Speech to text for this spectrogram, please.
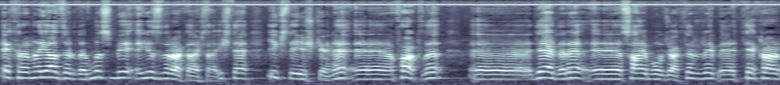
ekrana yazdırdığımız bir yazıdır arkadaşlar. İşte x değişkeni e, farklı e, değerlere e, sahip olacaktır. Re, e, tekrar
